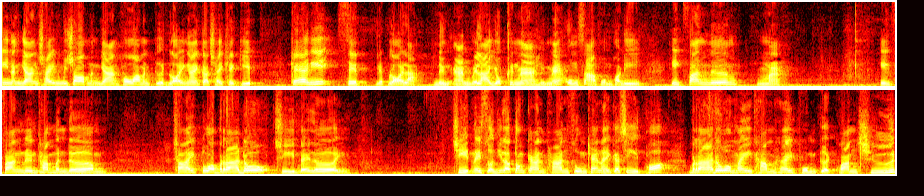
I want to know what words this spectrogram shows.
มีหนังยางใช้หรือไม่ชอบหนังยางเพราะว่ามันเกิดรอยง่ายก็ใช้แค่กิฟแค่นี้เสร็จเรียบร้อยละหนึ่งอันเวลายกขึ้นมาเห็นไหมองศาผมพอดี อีกฝั่งนึงมา อีกฝั่งหนึ่งทำเหมือนเดิม ใช้ตัวบราโดฉีดได้เลย ฉีดในส่วนที่เราต้องการพันสูงแค่ไหนก็ฉีด เพราะบราโดไม่ทำให้ผมเกิดความชื้น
